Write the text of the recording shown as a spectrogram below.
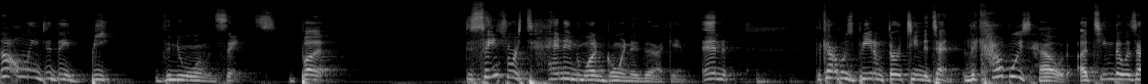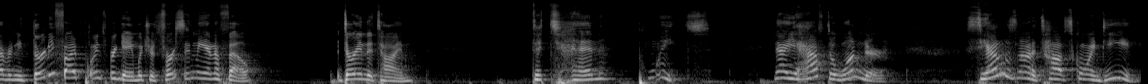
Not only did they beat the New Orleans Saints, but the Saints were 10 and 1 going into that game. And the Cowboys beat them 13 to 10. The Cowboys held a team that was averaging 35 points per game, which was first in the NFL during the time, to 10 points. Now you have to wonder Seattle's not a top scoring team.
